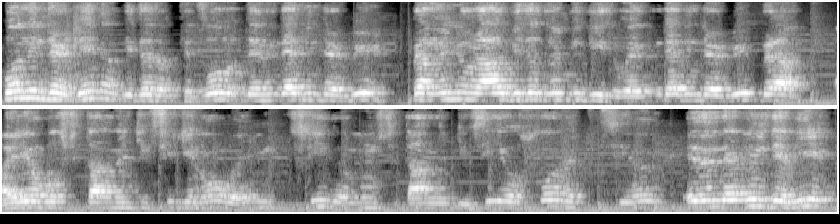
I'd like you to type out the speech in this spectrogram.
quando intervém na vida da pessoa, deve intervir para melhorar a vida do indivíduo, ele deve intervir para Aí eu vou citar a notícia de novo, é impossível não citar a notícia, eu sou noticiano. Eles devem intervir,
